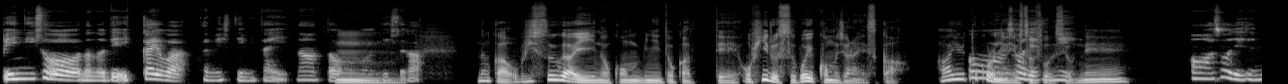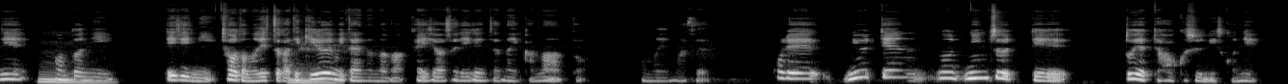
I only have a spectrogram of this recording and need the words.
便利そうなので、一回は試してみたいなと思うんですが。なんかオフィス街のコンビニとかってお昼すごい混むじゃないですか。ああいうところには良さそうですよね。ああ、そうですね。うん本当に、レジに長蛇の列ができるみたいなのが解消されるんじゃないかなと思います。これ、入店の人数ってどうやって把握するんですかね？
